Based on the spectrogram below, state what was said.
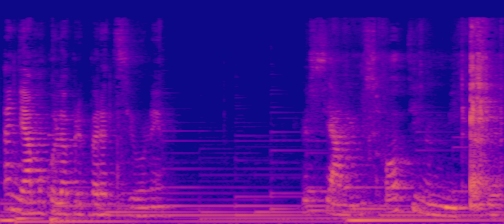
Andiamo con la preparazione. Versiamo i biscotti in un mixer.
